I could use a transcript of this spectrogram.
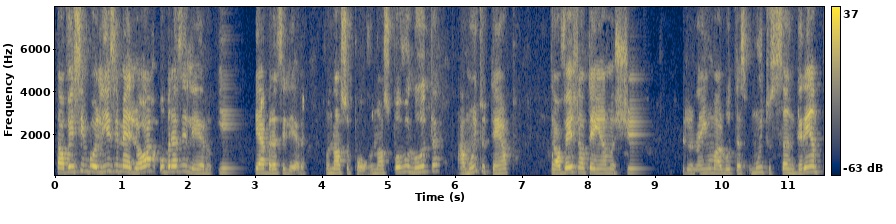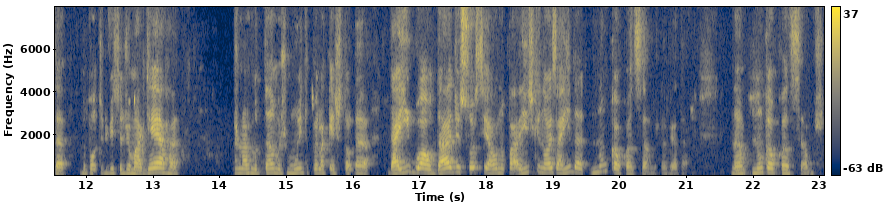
talvez simbolize melhor o brasileiro e a brasileira, o nosso povo. O nosso povo luta há muito tempo, talvez não tenhamos tido nenhuma luta muito sangrenta do ponto de vista de uma guerra, nós lutamos muito pela questão da, da igualdade social no país, que nós ainda nunca alcançamos, na verdade. Né? Nunca alcançamos.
